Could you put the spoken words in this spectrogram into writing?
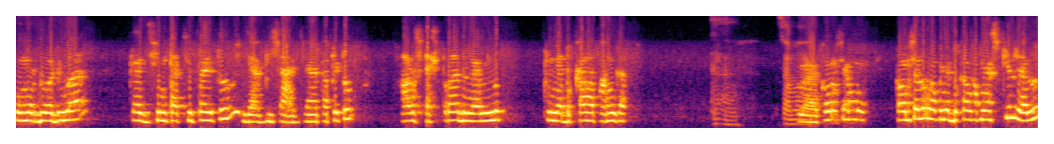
umur 22, gaji 4 juta itu ya bisa aja. Tapi tuh harus ekstra dengan lu punya bekal apa enggak. sama Nah, kalau misalnya, kalau misalnya lu nggak punya bekal, nggak punya skill, ya lu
